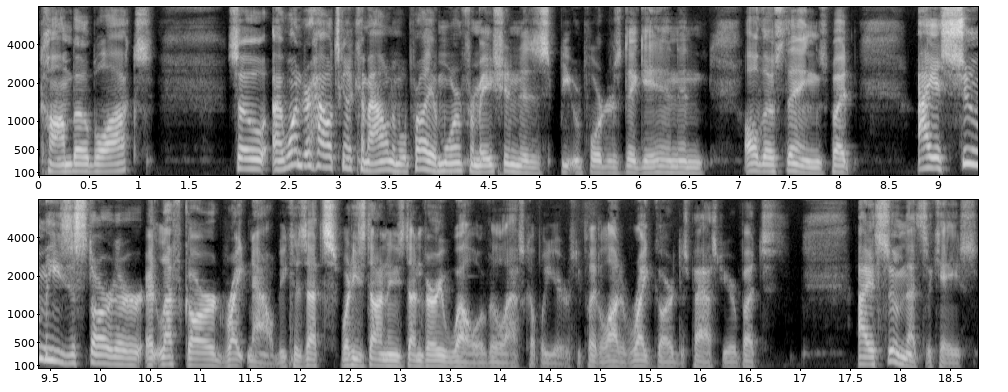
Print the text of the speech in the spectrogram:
combo blocks. So I wonder how it's going to come out, and we'll probably have more information as beat reporters dig in and all those things. But I assume he's a starter at left guard right now because that's what he's done, and he's done very well over the last couple years. He played a lot of right guard this past year, but I assume that's the case.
